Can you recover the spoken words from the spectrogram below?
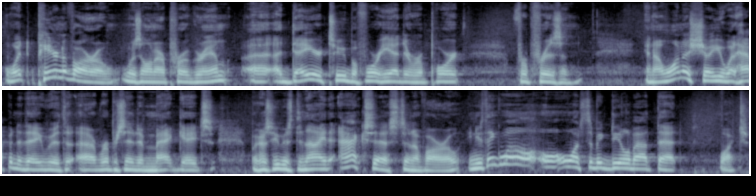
what Peter Navarro was on our program uh, a day or two before he had to report for prison. And I want to show you what happened today with uh, Representative Matt Gaetz because he was denied access to Navarro. And you think, well, what's the big deal about that? Watch.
